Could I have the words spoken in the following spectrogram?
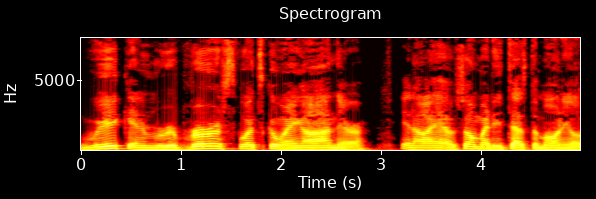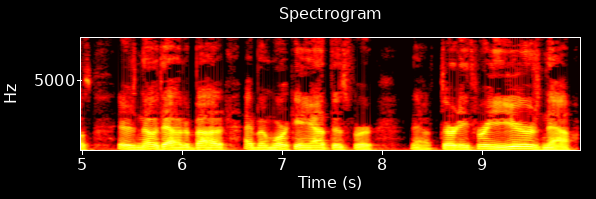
We can reverse what's going on there. You know, I have so many testimonials. There's no doubt about it. I've been working at this for you know, 33 years now,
